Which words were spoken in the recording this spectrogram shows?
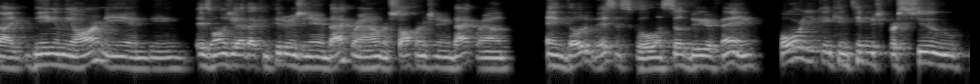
like being in the army and being as long as you have that computer engineering background or software engineering background and go to business school and still do your thing, or you can continue to pursue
